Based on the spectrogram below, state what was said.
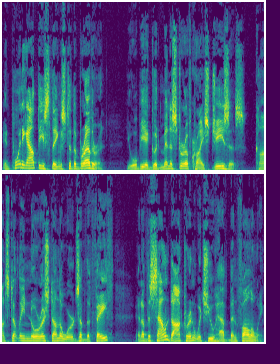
In pointing out these things to the brethren, you will be a good minister of Christ Jesus, constantly nourished on the words of the faith and of the sound doctrine which you have been following.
